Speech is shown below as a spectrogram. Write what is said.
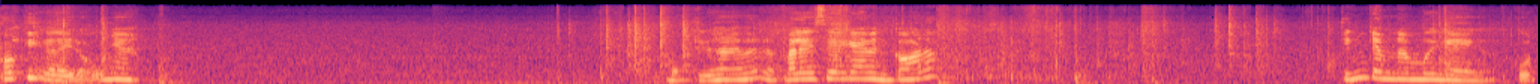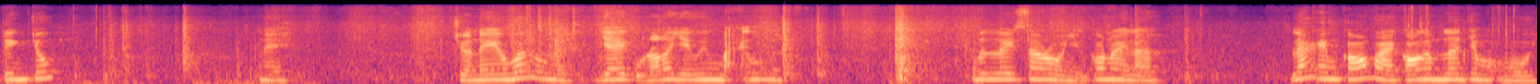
Có kiết là đầy đủ nha. Một triệu hai hết rồi. Balenciaga mình có đó. 950 ngàn của Tiên Trúc. Nè, Chanel hết luôn nè. Dây của nó là dây nguyên bản luôn nè. Minh ly sao rồi? Những con này là Lát em có vài con em lên cho mọi người.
